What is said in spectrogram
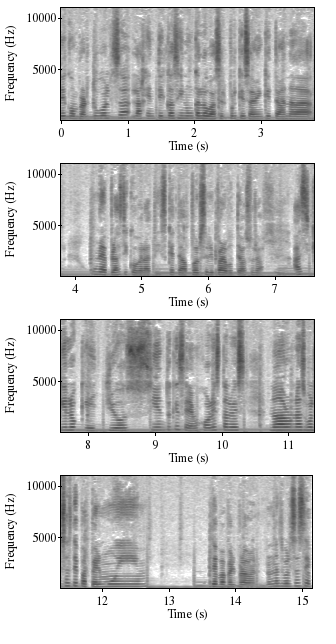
de comprar tu bolsa, la gente casi nunca lo va a hacer porque saben que te van a dar una de plástico gratis que te va a poder servir para bote de basura. Sí. Así que lo que yo siento que sería mejor es tal vez no dar unas bolsas de papel muy... De papel, perdón. Unas bolsas de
